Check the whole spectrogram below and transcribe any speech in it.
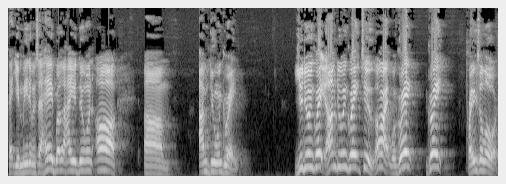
that you meet them and say, hey, brother, how you doing? Oh, um, I'm doing great. You're doing great. I'm doing great too. All right. Well, great, great. Praise the Lord.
